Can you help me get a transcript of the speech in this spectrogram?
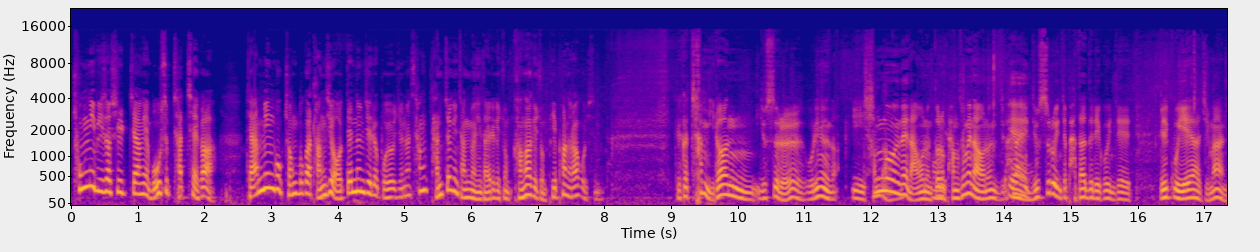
총리 비서실장의 모습 자체가 대한민국 정부가 당시 어땠는지를 보여주는 상 단적인 장면이다 이렇게 좀 강하게 좀 비판을 하고 있습니다. 그러니까 참 이런 뉴스를 우리는 이 신문에 나오는 또는 어. 방송에 나오는 하나의 예. 뉴스로 이제 받아들이고 이제 읽고 이해하지만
